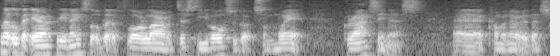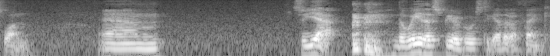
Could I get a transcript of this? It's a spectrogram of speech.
a little bit earthy, nice little bit of floral aromaticity. You've also got some wet grassiness uh, coming out of this one. Um, so yeah, the way this beer goes together, I think,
